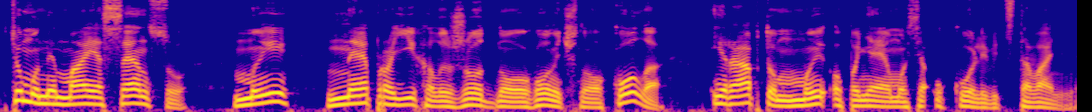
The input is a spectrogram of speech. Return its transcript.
В цьому немає сенсу. Ми не проїхали жодного гоночного кола, і раптом ми опиняємося у колі відставання.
